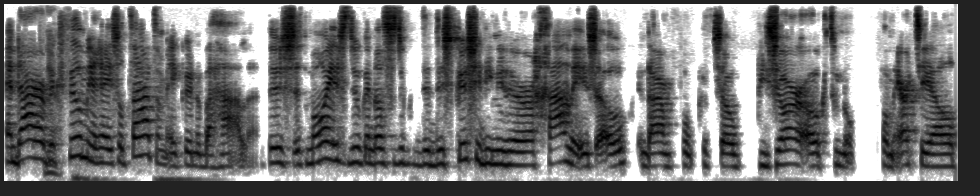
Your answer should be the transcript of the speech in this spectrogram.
en daar heb ik veel meer resultaten mee kunnen behalen. Dus het mooie is natuurlijk, en dat is natuurlijk de discussie die nu heel erg gaande is ook. En daarom vond ik het zo bizar ook toen op, van RTL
